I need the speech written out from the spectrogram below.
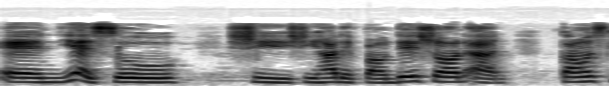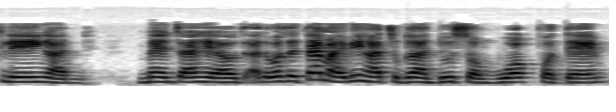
and yes, so she she had a foundation and counseling and mental health. There was a time I even had to go and do some work for them,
